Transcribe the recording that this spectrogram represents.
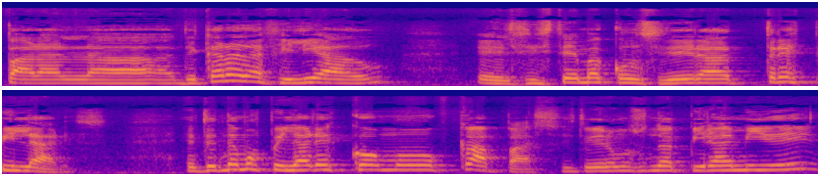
para la, de cara al afiliado, el sistema considera tres pilares. Entendamos pilares como capas. Si tuviéramos una pirámide,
